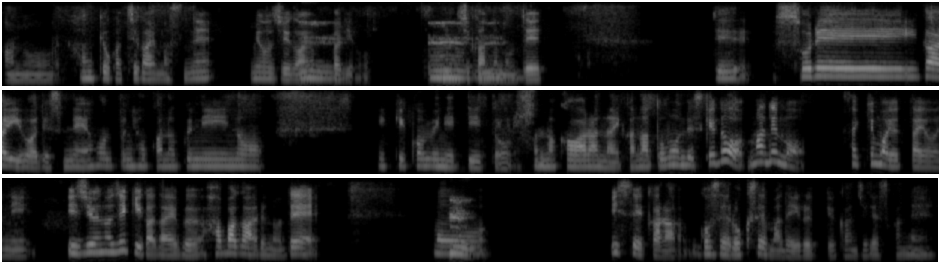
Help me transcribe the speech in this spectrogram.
あの反響が違いますね。名字がやっぱり身近なので。で、それ以外はですね、本当に他の国の日系コミュニティとそんな変わらないかなと思うんですけど、まあでも、さっきも言ったように、移住の時期がだいぶ幅があるので、もう、うん1世から5世、6世までいるっていう感じですかね。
